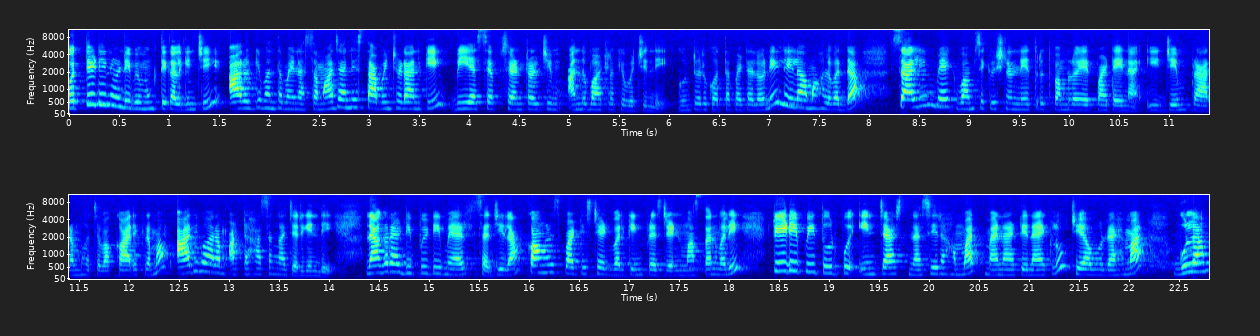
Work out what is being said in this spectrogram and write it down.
ఒత్తిడి నుండి విముక్తి కలిగించి ఆరోగ్యవంతమైన సమాజాన్ని స్థాపించడానికి బీఎస్ఎఫ్ సెంట్రల్ జిమ్ అందుబాటులోకి వచ్చింది. గుంటూరు కొత్తపేటలోని లీలామహల్ వద్ద సలీం బేగ్ వంశీకృష్ణ నేతృత్వంలో ఏర్పాటైన ఈ జిమ్ ప్రారంభోత్సవ కార్యక్రమం ఆదివారం అట్టహాసంగా జరిగింది. నగర deputy mayor Sajila Congress party state working president Mastan Vali TDP తూర్పు in charge Naseer Ahmed minority నాయకులు జియావుర్ రెహమాన్ గులాం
